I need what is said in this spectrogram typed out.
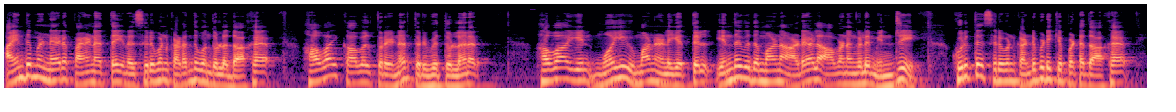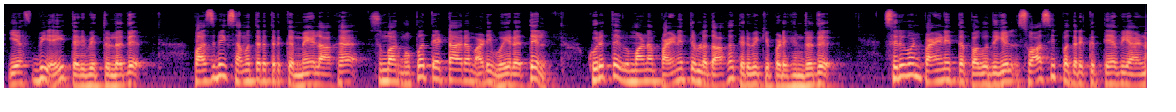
ஐந்து மணி நேர பயணத்தை இந்த சிறுவன் கடந்து வந்துள்ளதாக ஹவாய் காவல்துறையினர் தெரிவித்துள்ளனர். ஹவாயின் மோயி விமான நிலையத்தில் எந்தவிதமான அடையாள ஆவணங்களும் இன்றி குறித்த சிறுவன் கண்டுபிடிக்கப்பட்டதாக எஃபிஐ தெரிவித்துள்ளது. பசிபிக் சமுத்திரத்திற்கு மேலாக சுமார் முப்பத்தெட்டாயிரம் அடி உயரத்தில் குறித்த விமானம் பயணித்துள்ளதாக தெரிவிக்கப்படுகின்றது. சிறுவன் பயணித்த பகுதியில் சுவாசிப்பதற்கு தேவையான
